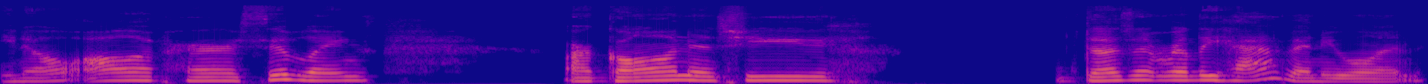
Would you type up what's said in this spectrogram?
you know, all of her siblings are gone and she doesn't really have anyone.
